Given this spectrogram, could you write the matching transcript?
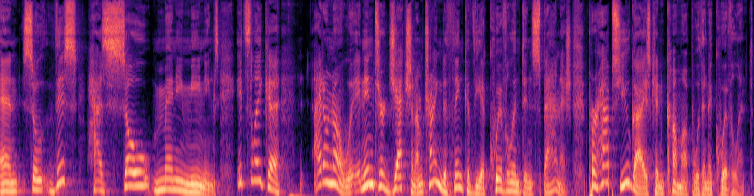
And so this has so many meanings. It's like a, I don't know, an interjection. I'm trying to think of the equivalent in Spanish. Perhaps you guys can come up with an equivalent.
